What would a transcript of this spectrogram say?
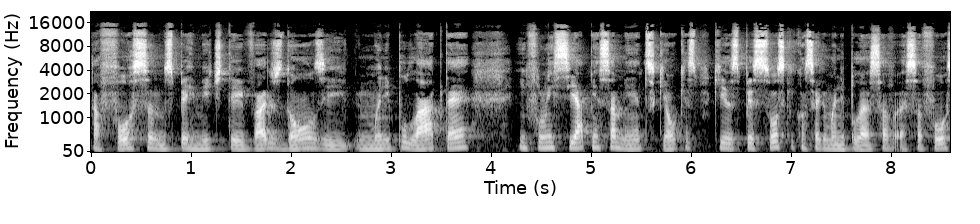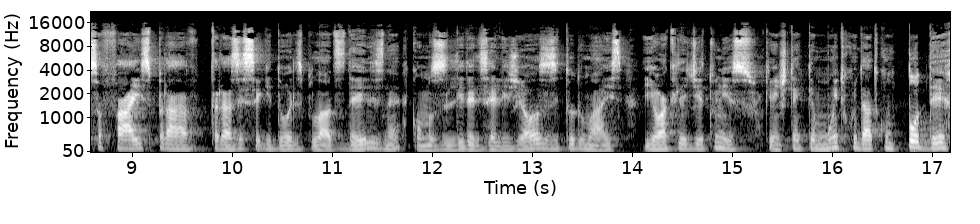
a força nos permite ter vários dons e manipular até influenciar pensamentos, que é o que as, que as pessoas que conseguem manipular essa, essa força faz para trazer seguidores para lado deles, né? Como os líderes religiosos e tudo mais. E eu acredito nisso, que a gente tem que ter muito cuidado com o poder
